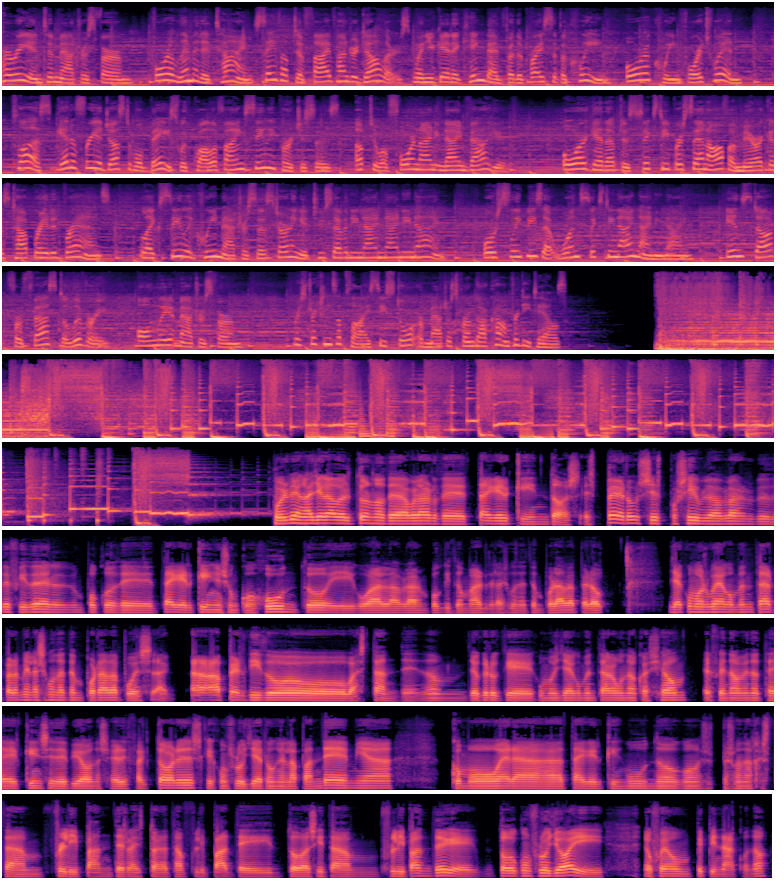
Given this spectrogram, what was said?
Hurry into Mattress Firm. For a limited time, save up to $500 when you get a king bed for the price of a queen or a queen for a twin. Plus, get a free adjustable base with qualifying Sealy purchases up to a 499 value. Or get up to 60% off America's top rated brands, like Sealy Queen mattresses starting at $279.99 or Sleepy's at $169.99. In stock for fast delivery, only at Mattress Firm. Restrictions apply. See store or mattressfirm.com for details. Bien, ha llegado el turno de hablar de Tiger King 2. Espero, si es posible, hablar de Fidel, un poco de Tiger King en su conjunto, e igual hablar un poquito más de la segunda temporada, pero ya como os voy a comentar, para mí la segunda temporada pues ha, ha perdido bastante. ¿no? Yo creo que, como ya he comentado en alguna ocasión, el fenómeno Tiger King se debió a una serie de factores que confluyeron en la pandemia, como era Tiger King 1, con esos personajes tan flipantes, la historia tan flipante y todo así tan flipante, que todo confluyó y fue un pipinaco, ¿no?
